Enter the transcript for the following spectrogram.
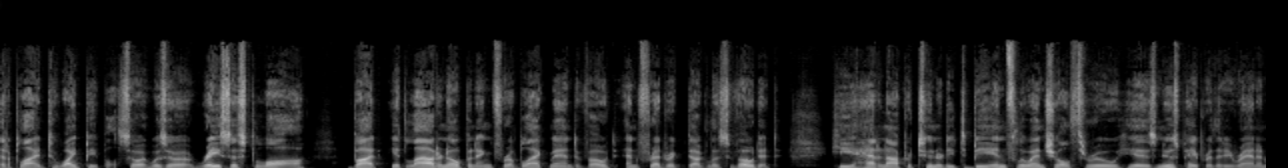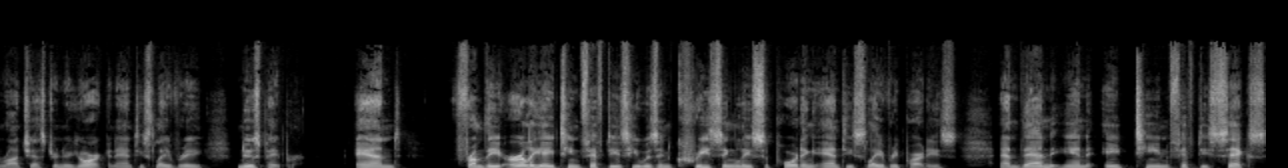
that applied to white people. So it was a racist law, but it allowed an opening for a black man to vote, and Frederick Douglass voted he had an opportunity to be influential through his newspaper that he ran in Rochester, New York, an anti slavery newspaper. And from the early 1850s, he was increasingly supporting anti slavery parties. And then in 1856,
